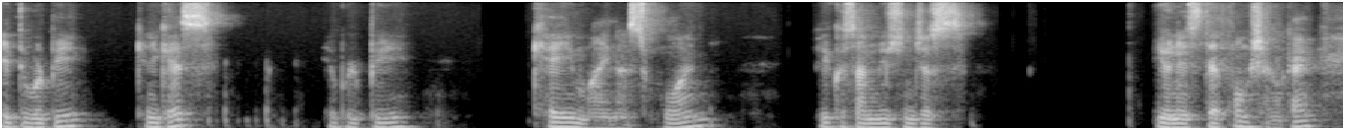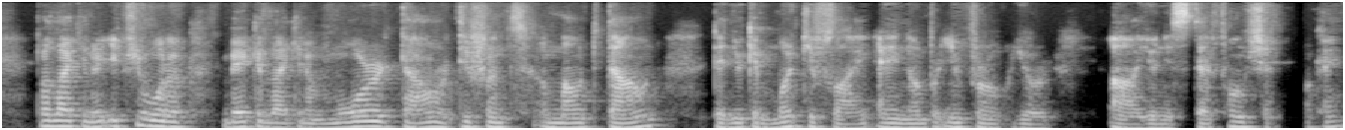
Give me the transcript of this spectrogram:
it will be can you guess? It will be k minus 1 because i'm using just unit step function, okay? But like, you know, if you want to make it like, you know, more down or different amount down, then you can multiply any number in front of your uh, unit step function, okay?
